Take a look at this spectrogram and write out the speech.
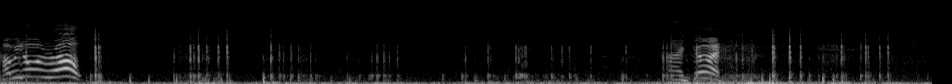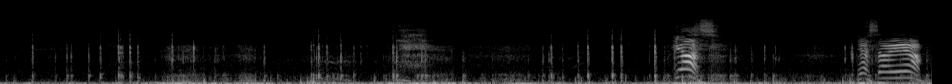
Climbing on. Right, good. Yes. Yes, I am.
